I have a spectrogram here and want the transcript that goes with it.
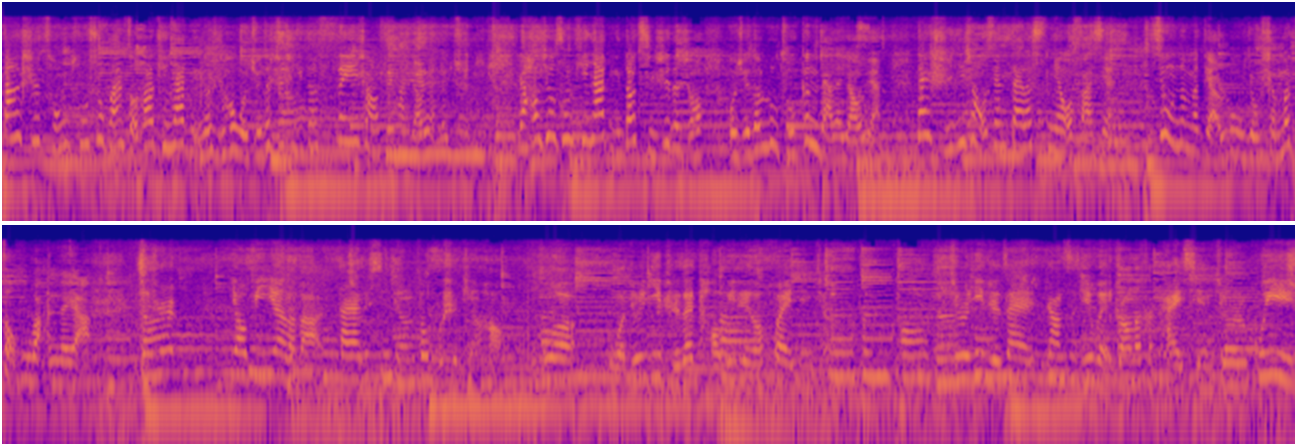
当时从图书馆走到天家饼的时候，我觉得这是一段非常非常遥远的距离。然后又从天家饼到寝室的时候，我觉得路途更加的遥远。但实际上，我现在待了四年，我发现就那么点路，有什么走不完的呀？其实要毕业了吧，大家的心情都不是挺好。不过我就一直在逃避这个坏心情。就是一直在让自己伪装的很开心，就是故意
